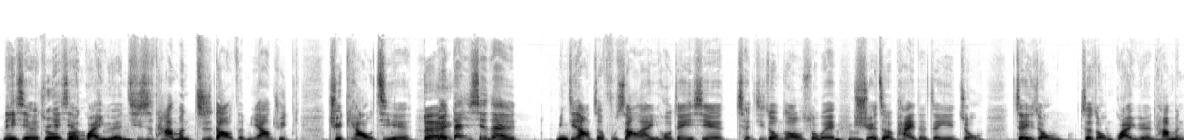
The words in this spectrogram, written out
那些那些官员，其实他们知道怎么样去去调节，对，但是现在。民进党政府上来以后，这一些陈吉仲这种所谓学者派的这一种、这一种、这种官员，他们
